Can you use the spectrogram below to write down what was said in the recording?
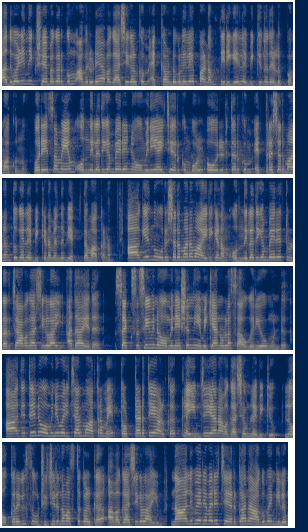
അതുവഴി നിക്ഷേപകർക്കും അവരുടെ അവകാശികൾക്കും അക്കൗണ്ടുകളിലെ പണം തിരികെ ലഭിക്കുന്നത് എളുപ്പമാക്കുന്നു. ഒരേ സമയം ഒന്നിലധികം പേരെ നോമിനിയായി ചേർക്കുമ്പോൾ ഓരോരുത്തർക്കും എത്ര ശതമാനം തുക ലഭിക്കണമെന്ന് വ്യക്തമാക്കണം. ആകെ നൂറ് ശതമാനം ആയിരിക്കണം ഒന്നിലധികം പേരെ തുടർച്ചാവകാശികളായി അതായത് സക്സസീവ് നോമിനേഷൻ നിയമിക്കാനുള്ള സൗകര്യവുമുണ്ട് ആദ്യത്തെ നോമിനി മരിച്ചാൽ മാത്രമേ തൊട്ടടുത്തയാൾക്ക് ക്ലെയിം ചെയ്യാൻ അവകാശം ലഭിക്കൂ. ലോക്കറിൽ സൂക്ഷിച്ചിരുന്ന വസ്തുക്കൾക്ക് അവകാശികളായും നാലുപേരെ വരെ ചേർക്കാനാകുമെങ്കിലും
